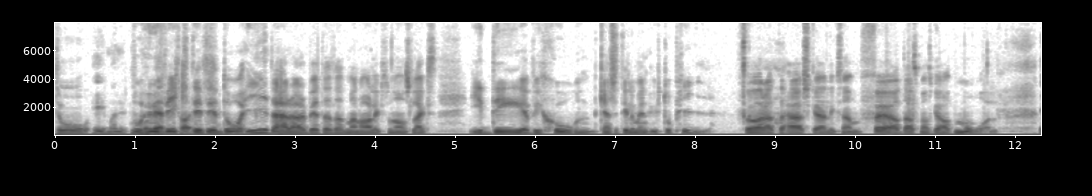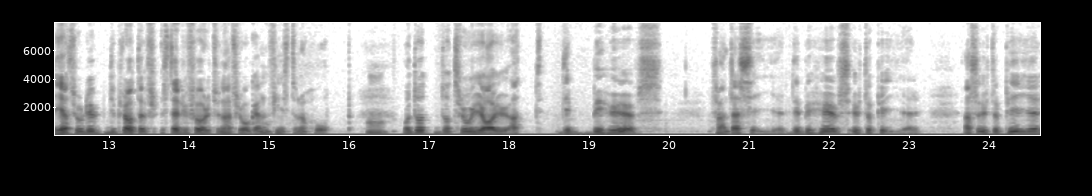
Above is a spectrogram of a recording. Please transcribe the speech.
Då är man ute Och på hur väldigt hal viktigt är då i det här arbetet att man har liksom någon slags idé, vision, kanske till och med en utopi för att det här ska liksom födas, man ska ha ett mål. Jag tror du, du pratade, ställde förut den här frågan, finns det något hopp? Mm. Och då, då tror jag ju att det behövs fantasier. Det behövs utopier. Alltså utopier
